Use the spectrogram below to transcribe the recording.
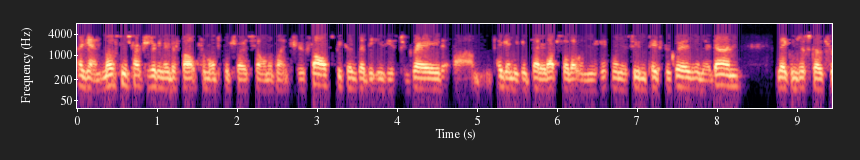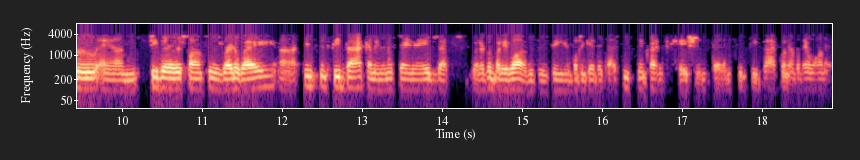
again, most instructors are going to default to multiple choice fill in the blank true false because they're the easiest to grade. Um, again, you can set it up so that when, you, when the student takes the quiz and they're done, they can just go through and see their responses right away. Uh, instant feedback, I mean, in this day and age, that's what everybody loves is being able to get that instant gratification, that instant feedback whenever they want it.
